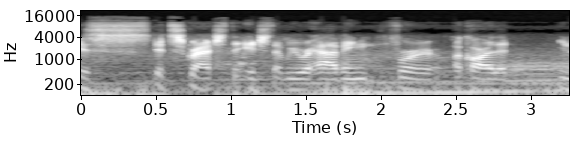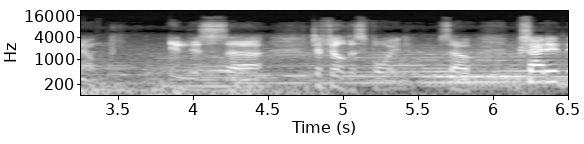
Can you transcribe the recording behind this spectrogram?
is, it scratched the itch that we were having for a car that, you know, in this, uh, to fill this void. So excited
